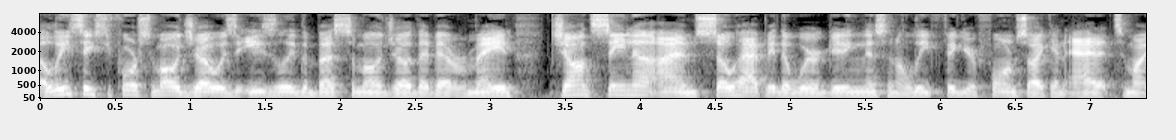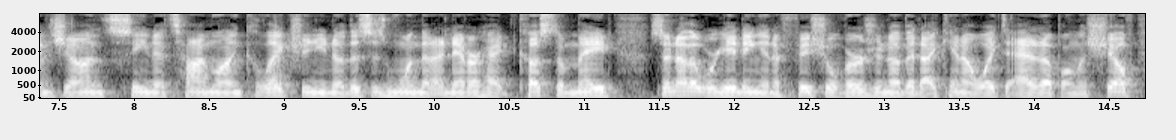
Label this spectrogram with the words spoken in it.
Elite 64 Samoa Joe is easily the best Samoa Joe they've ever made. John Cena, I am so happy that we're getting this in Elite figure form so I can add it to my John Cena timeline collection. You know, this is one that I never had custom made, so now that we're getting an official version of it, I cannot wait to add it up on the shelf.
